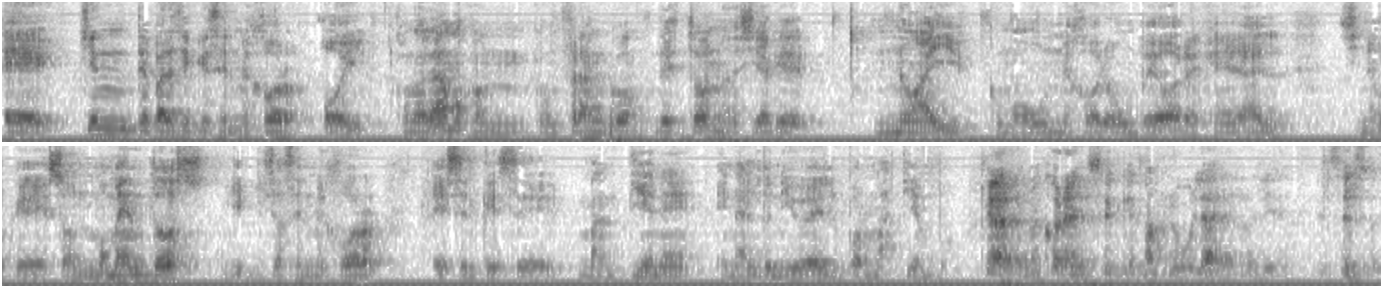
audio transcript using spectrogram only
Eh, ¿Quién te parece que es el mejor hoy? Cuando hablábamos con, con Franco de esto, nos decía que no hay como un mejor o un peor en general, sino que son momentos y que quizás el mejor es el que se mantiene en alto nivel por más tiempo. Claro, el mejor es el que es más regular en realidad. Es eso.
